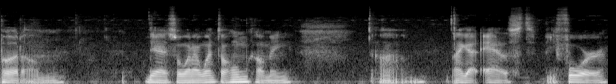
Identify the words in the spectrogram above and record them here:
But um, yeah. So when I went to homecoming, um, I got asked before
